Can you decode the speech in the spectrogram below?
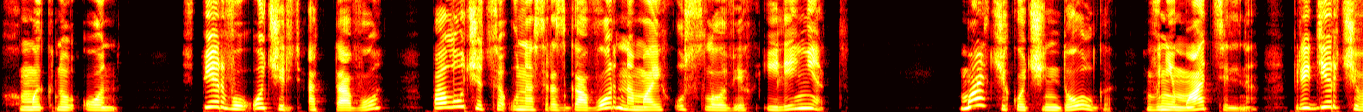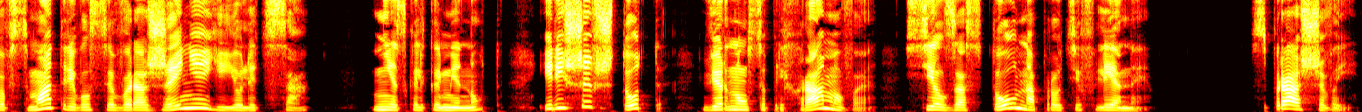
хмыкнул он. В первую очередь от того, получится у нас разговор на моих условиях или нет. Мальчик очень долго, внимательно, придирчиво всматривался в выражение ее лица. Несколько минут, и, решив что-то, вернулся прихрамывая, сел за стол напротив Лены. «Спрашивай,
